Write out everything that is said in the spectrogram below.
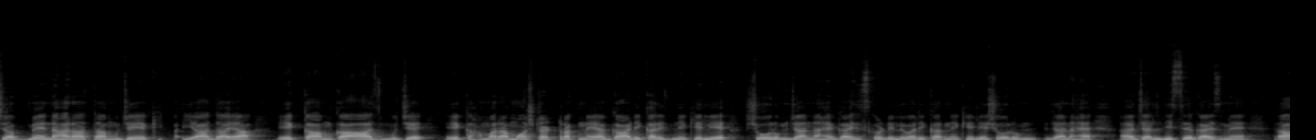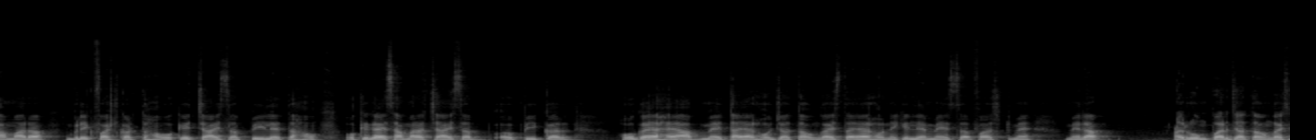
जब मैं नहा रहा था, मुझे एक याद आया, एक काम का, आज मुझे एक हमारा मॉन्स्टर ट्रक नया गाड़ी खरीदने के लिए शोरूम जाना है गाइस इसको डिलीवरी करने के लिए शोरूम जाना है। जल्दी से गाइस मैं हमारा ब्रेकफास्ट करता हूँ ओके चाय सब पी लेता हूँ। ओके गाइस हमारा चाय सब पी पीकर हो गया है। अब मैं तैयार हो जाता हूँ गाइस तैयार होने के लिए मैं सब फ़र्स्ट में मेरा रूम पर जाता हूँ गाइस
